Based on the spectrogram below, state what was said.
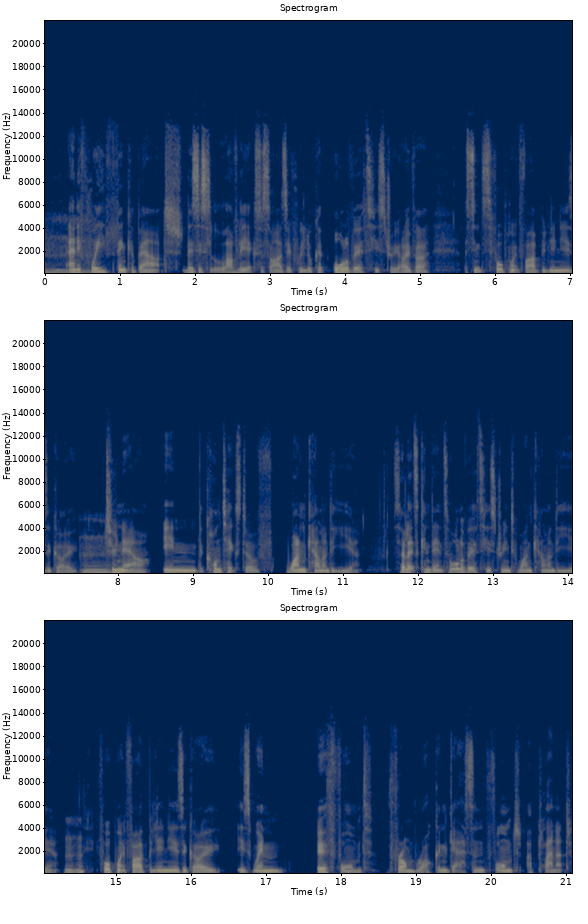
Mm. And if we think about, there's this lovely exercise, if we look at all of Earth's history over since 4.5 billion years ago mm. to now in the context of one calendar year. So let's condense all of Earth's history into one calendar year. Mm-hmm. 4.5 billion years ago is when Earth formed from rock and gas and formed a planet.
